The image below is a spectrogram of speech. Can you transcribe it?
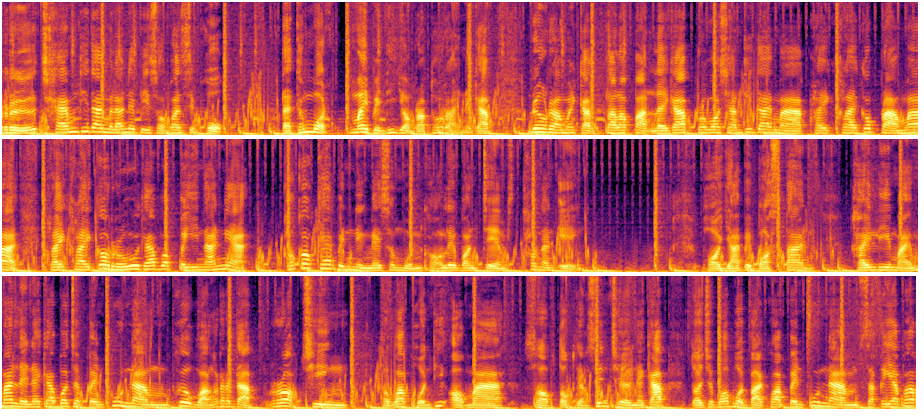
หรือแชมป์ที่ได้มาแล้วในปี 2016 แต่ทั้งหมดไม่เป็นที่ยอมรับเท่าไหร่นะครับ เรื่องราวมันกับตาลปัดเลยครับ เพราะว่าแชมป์ที่ได้มาใครๆก็ปรามาสใครๆก็รู้ครับว่าปีนั้นเนี่ยเขาก็แค่เป็นหนึ่งในสมุนของเลบอนเจมส์เท่านั้นเอง พอย้ายไปบอสตัน ไคลีหมายมั่นเลยนะครับว่าจะเป็นผู้นำเพื่อหวังระดับรอบชิงแต่ว่าผลที่ออกมาสอบตกอย่างสิ้นเชิงนะครับ โดยเฉพาะบทบาทความเป็นผู้นำศักยภาพ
